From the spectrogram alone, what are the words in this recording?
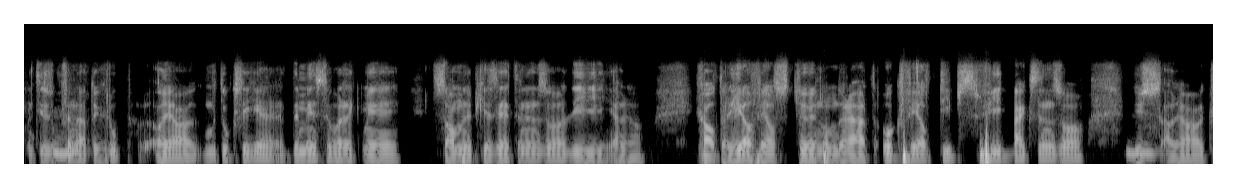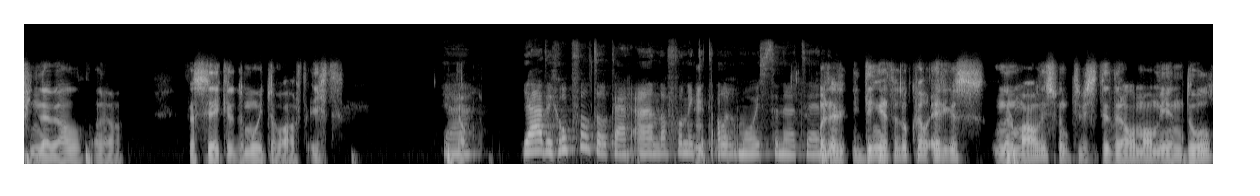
het is ook mhm. vanuit de groep. Oh ja, ik moet ook zeggen, de mensen waar ik mee samen heb gezeten en zo, die ja, ja, haalt er heel veel steun onderuit. Ook veel tips, feedbacks en zo. Dus mm ja, ik vind dat wel. ja dat is zeker de moeite waard, echt. Ja. ja. de groep vult elkaar aan. Dat vond ik het hm. allermooiste uiteindelijk. Maar ik denk dat het ook wel ergens normaal is, want we zitten er allemaal met een doel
